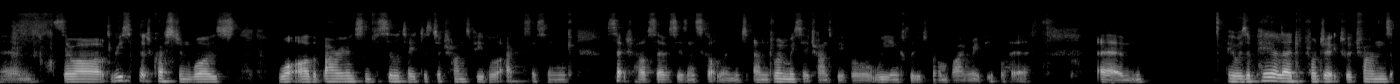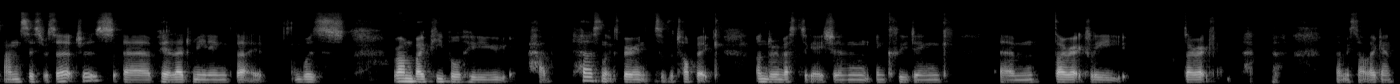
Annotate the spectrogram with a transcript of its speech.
Um, so our research question was, what are the barriers and facilitators to trans people accessing sexual health services in Scotland? And when we say trans people, we include non-binary people here. Um, it was a peer-led project with trans and cis researchers, uh, peer-led meaning that it was run by people who had personal experience of the topic under investigation, including um, directly, direct, let me start again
